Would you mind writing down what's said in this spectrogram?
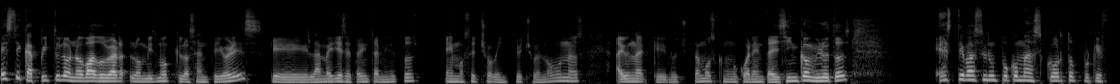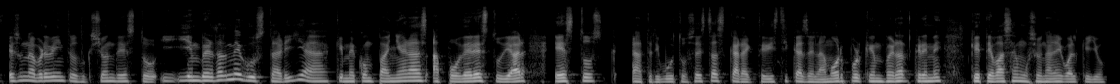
este capítulo no va a durar lo mismo que los anteriores, que la media es de 30 minutos. Hemos hecho 28 en unos, hay una que nos chutamos como 45 minutos, este va a ser un poco más corto porque es una breve introducción de esto y, en verdad me gustaría que me acompañaras a poder estudiar estos atributos, estas características del amor porque en verdad créeme que te vas a emocionar igual que yo,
